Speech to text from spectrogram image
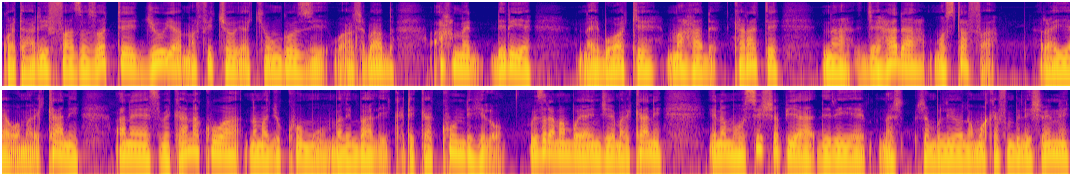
kwa taarifa zozote juu ya maficho ya kiongozi wa Al-Shabab Ahmed Dirie, naibu wake Mahad Karate na Jehada Mustafa raia wa Marekani anayesemekana kuwa na majukumu mbalimbali mbali katika kundi hilo. Wizara ya mambo ya nje ya Marekani inamhusisha pia Dhirie na shambulio la mwaka elfu mbili ishirini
